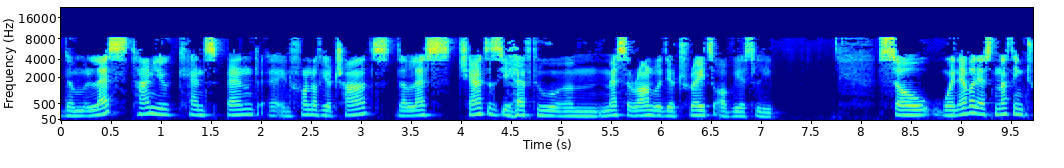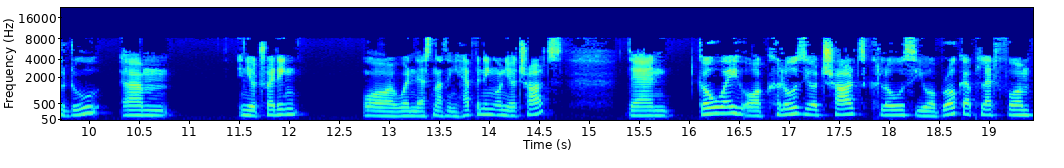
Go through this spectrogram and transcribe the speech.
The less time you can spend uh, in front of your charts, the less chances you have to um, mess around with your trades, obviously. So, whenever there's nothing to do um, in your trading or when there's nothing happening on your charts, then go away or close your charts, close your broker platform,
